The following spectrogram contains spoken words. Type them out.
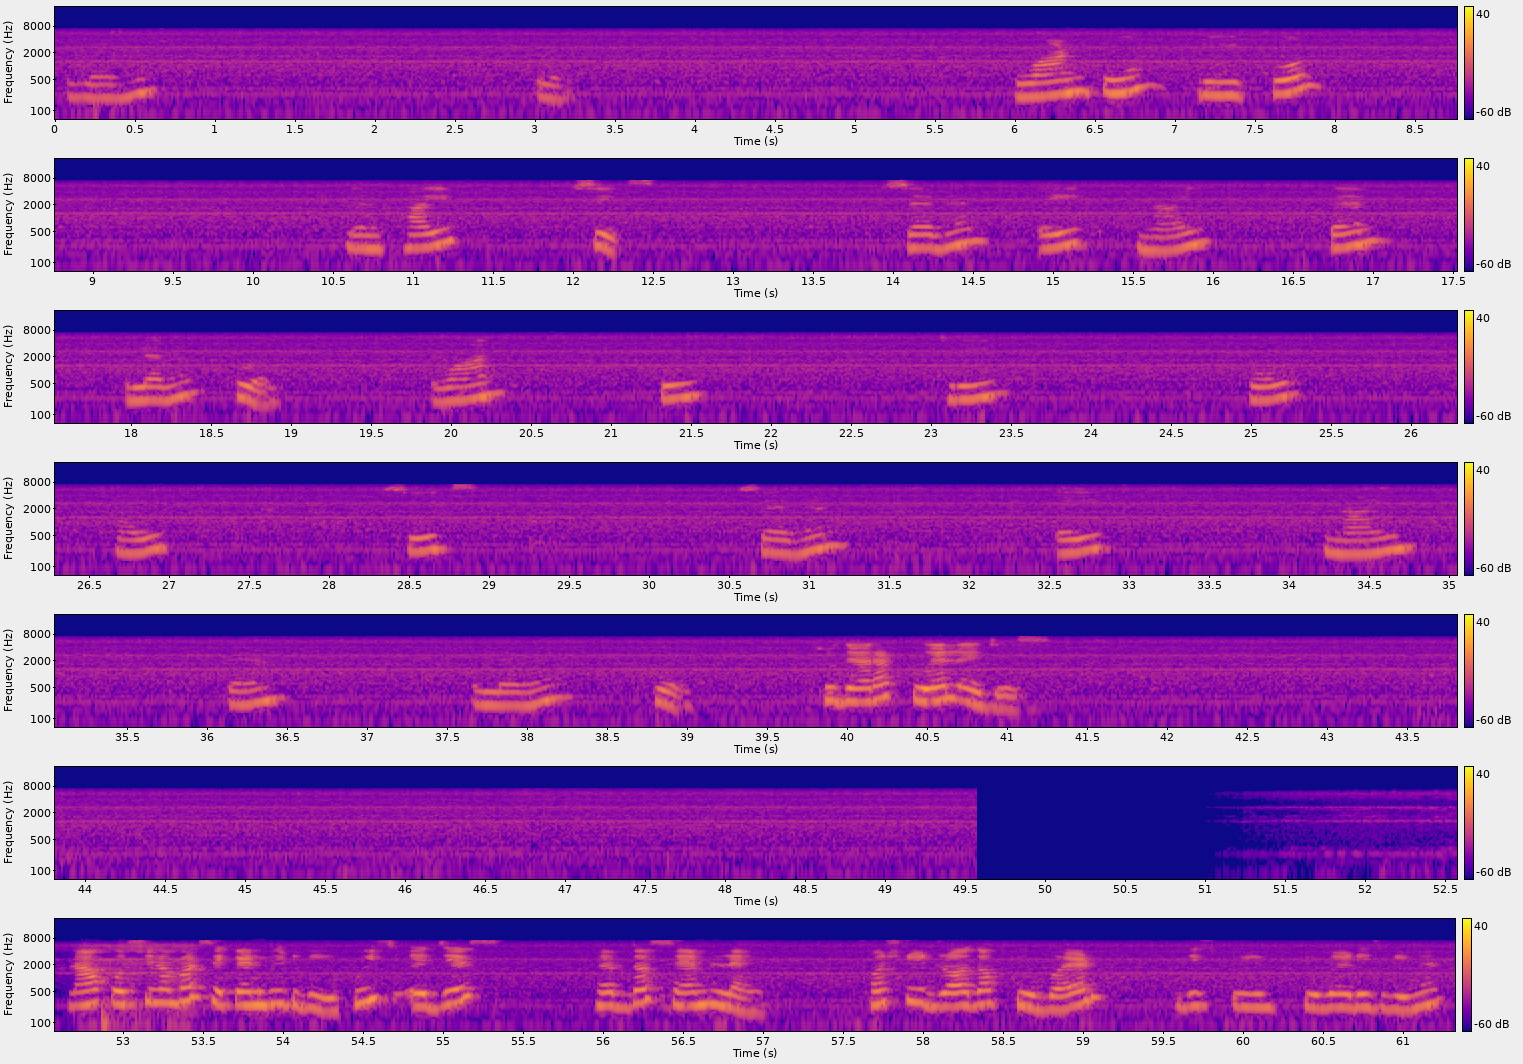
eleven twelve. One two three four. Then five six, seven, eight, nine, ten, eleven, twelve. One, two, three, four, five, six, seven, eight, nine, ten, eleven, twelve. So there are 12 edges. Now question number second bit B. Which edges have the same length? First we draw the cuboid. This cuboid is given.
